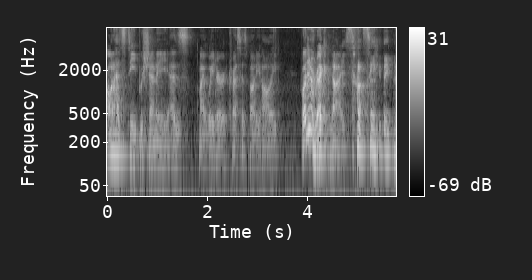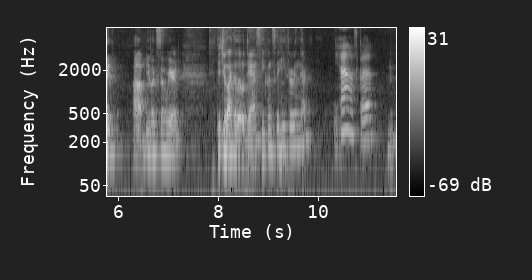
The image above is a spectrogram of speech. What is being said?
I want to have Steve Buscemi as my waiter dressed as Buddy Holly, who I didn't recognize. See, they, they, um, he looks so weird. Did you like the little dance sequence that he threw in there? Yeah, it's good. Mhm.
